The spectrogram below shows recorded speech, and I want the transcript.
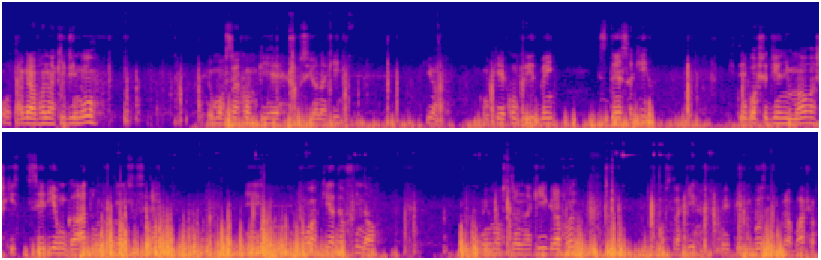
Vou estar tá gravando aqui de novo. Eu mostrar como que é, funciona aqui. Aqui ó. Como que é comprido, bem extenso aqui. Aqui tem bosta de animal, acho que seria um gato, uma onça, será? E vou aqui até o final. Vem mostrando aqui, gravando. Vou mostrar aqui, meio perigoso aqui pra baixo, ó.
